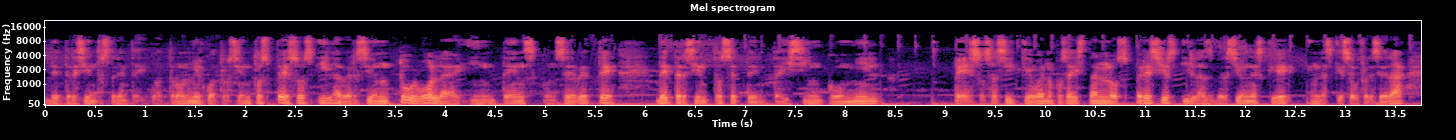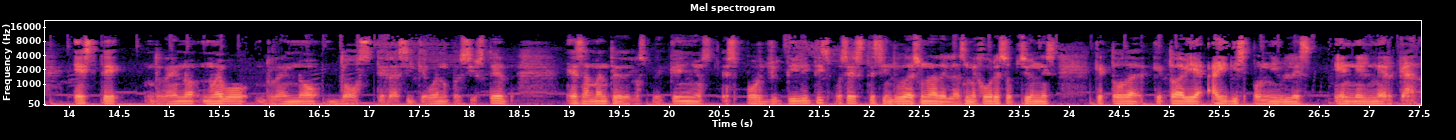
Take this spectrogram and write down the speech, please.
de 334.400 pesos y la versión turbo, la Intense con CBT de 375.000 pesos. Así que bueno, pues ahí están los precios y las versiones que en las que se ofrecerá este Renault, nuevo Renault Duster. Así que bueno, pues si usted es amante de los pequeños Sport Utilities, pues este sin duda es una de las mejores opciones que, toda, que todavía hay disponibles en el mercado.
